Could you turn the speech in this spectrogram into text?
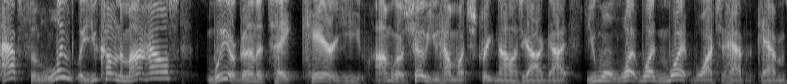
Absolutely. You come to my house, we are going to take care of you. I'm going to show you how much street knowledge I got. You want what, what, and what? Watch it happen, Captain,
